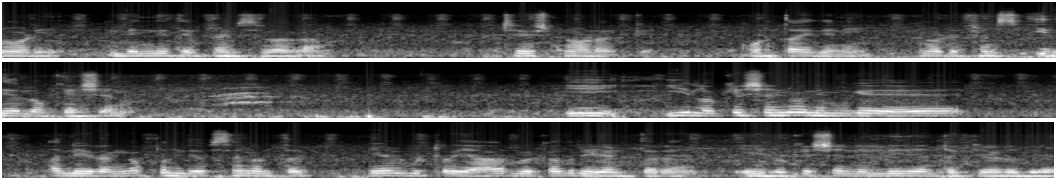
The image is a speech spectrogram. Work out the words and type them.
ನೋಡಿ, ಬೆಂದಿದೆ ಫ್ರೆಂಡ್ಸ್ ಇವಾಗ. ಟೇಸ್ಟ್ ನೋಡೋಕ್ಕೆ ಕೊಡ್ತಾಯಿದ್ದೀನಿ ನೋಡಿ ಫ್ರೆಂಡ್ಸ್ ಇದೇ ಲೊಕೇಶನ್ ಈ ಈ ಲೊಕೇಶನ್ನು ನಿಮಗೆ ಅಲ್ಲಿ ರಂಗಪ್ಪನ ದೇವಸ್ಥಾನ ಅಂತ ಹೇಳ್ಬಿಟ್ರೆ ಯಾರು ಬೇಕಾದರೂ ಹೇಳ್ತಾರೆ. ಈ ಲೊಕೇಶನ್ ಎಲ್ಲಿದೆ ಅಂತ ಕೇಳಿದ್ರೆ.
